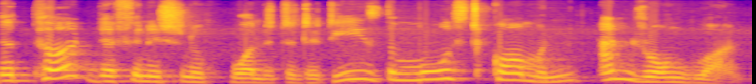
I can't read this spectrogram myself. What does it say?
The third definition of volatility is the most common and wrong one.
